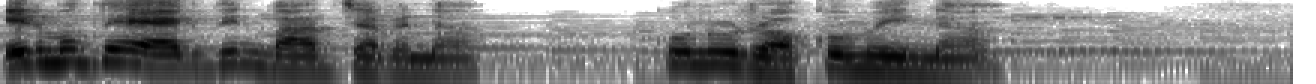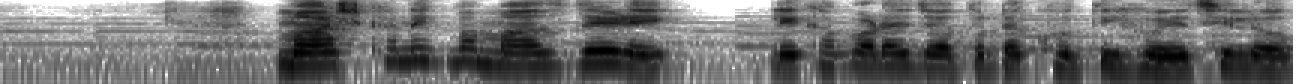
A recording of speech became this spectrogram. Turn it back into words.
এর মধ্যে একদিন বাদ যাবে না, কোনো রকমেই না। মাসখানেক বা মাস দেড়েক লেখাপড়ায় যতটা ক্ষতি হয়েছিল,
